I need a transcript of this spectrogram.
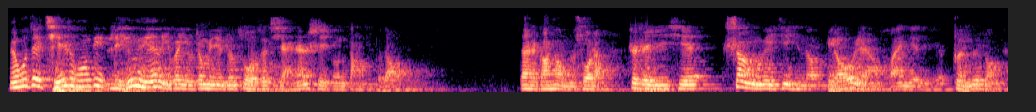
然后在秦始皇帝陵园里边有这么一种坐姿，显然是一种大逆不道的东西。但是刚才我们说了，这是一些尚未进行到表演环节的一些准备状态。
